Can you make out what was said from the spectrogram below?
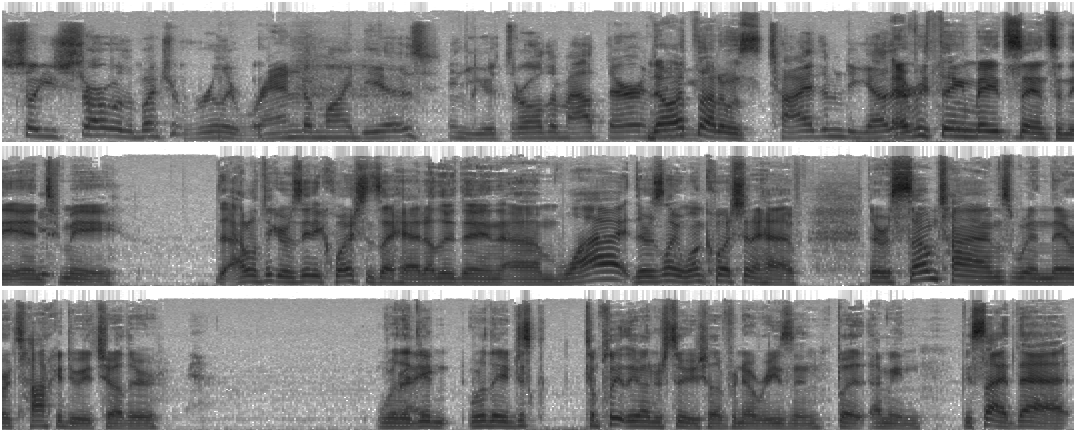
so you start with a bunch of really random ideas and you throw them out there. And No, then I thought it was tie them together. everything made sense in the end to me. I don't think there was any questions I had other than um, why. There's only one question I have. There were some times when they were talking to each other where they didn't, where they just completely understood each other for no reason. But I mean, beside that,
